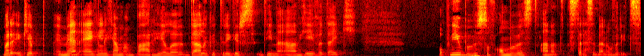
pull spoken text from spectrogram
Maar ik heb in mijn eigen lichaam een paar hele duidelijke triggers die me aangeven dat ik opnieuw bewust of onbewust aan het stressen ben over iets.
